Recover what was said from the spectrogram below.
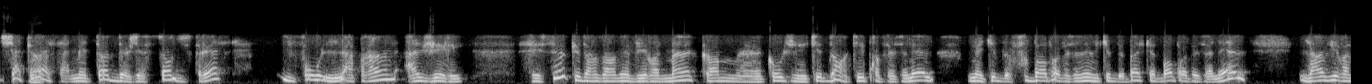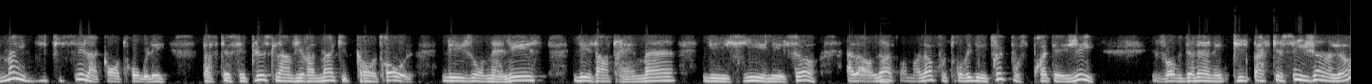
Chacun a sa méthode de gestion du stress. Il faut l'apprendre à le gérer. C'est sûr que dans un environnement comme un coach d'une équipe de hockey professionnelle, une équipe de football professionnel, une équipe de basketball professionnel, l'environnement est difficile à contrôler parce que c'est plus l'environnement qui te contrôle. Les journalistes, les entraînements, les ci et les ça. Alors là, à ce moment-là, il faut trouver des trucs pour se protéger. Je vais vous donner un puis Parce que ces gens-là,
